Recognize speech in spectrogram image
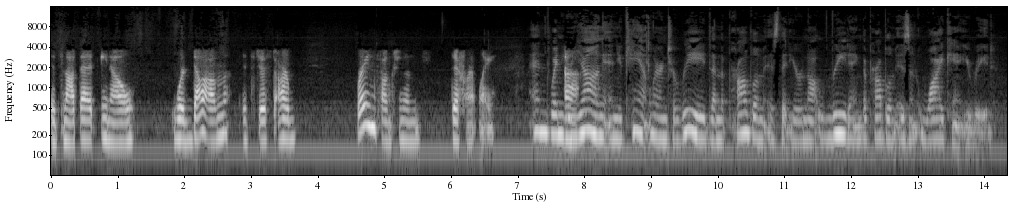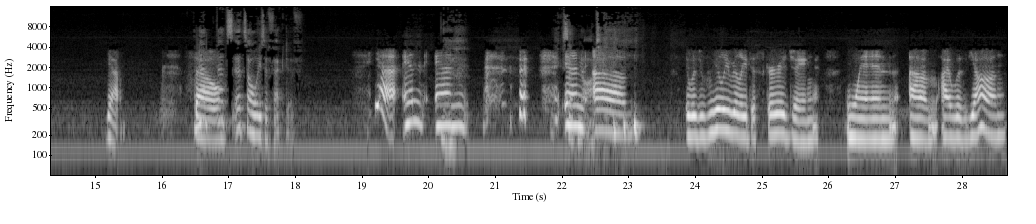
It's not that, you know, we're dumb. It's just our brain functions differently. And when you're uh, young and you can't learn to read, then the problem is that you're not reading. The problem isn't why can't you read? Yeah. So that, that's that's always effective. Yeah, and and and um, it was really really discouraging when um, I was young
